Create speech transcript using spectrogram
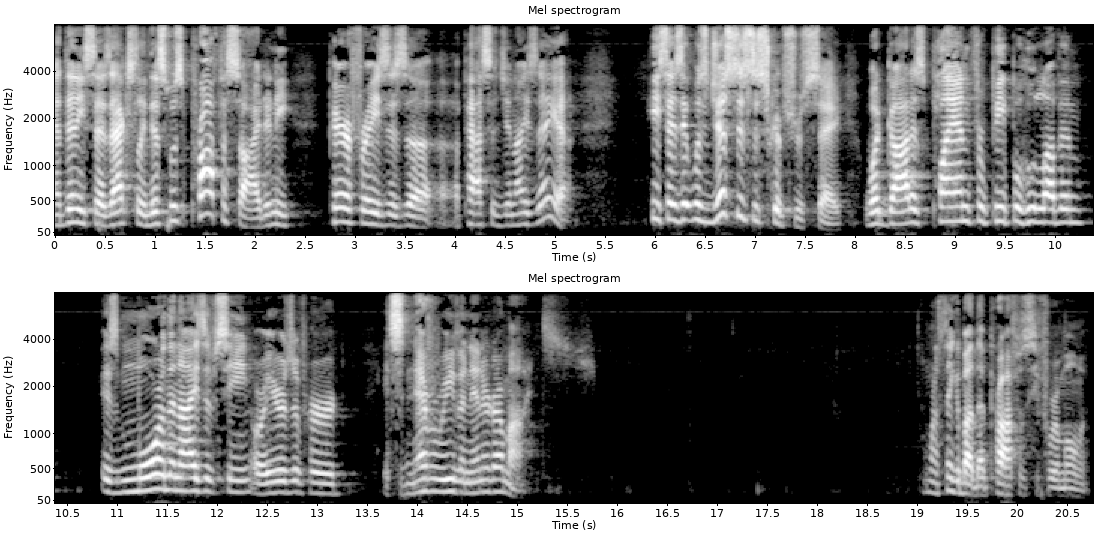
And then he says, actually, this was prophesied. And he paraphrases a, a, passage in Isaiah. He says, it was just as the scriptures say. What God has planned for people who love him is more than eyes have seen or ears have heard. It's never even entered our minds. I want to think about that prophecy for a moment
